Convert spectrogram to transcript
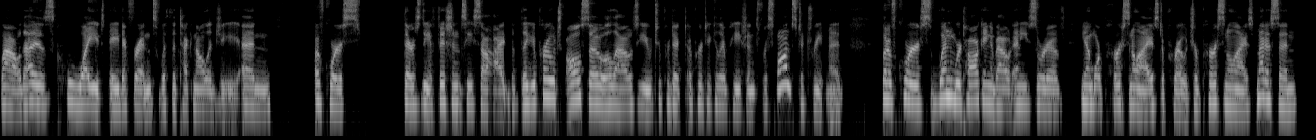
wow, that is quite a difference with the technology. And of course, there's the efficiency side, but the approach also allows you to predict a particular patient's response to treatment. But of course, when we're talking about any sort of, you know, more personalized approach or personalized medicine,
